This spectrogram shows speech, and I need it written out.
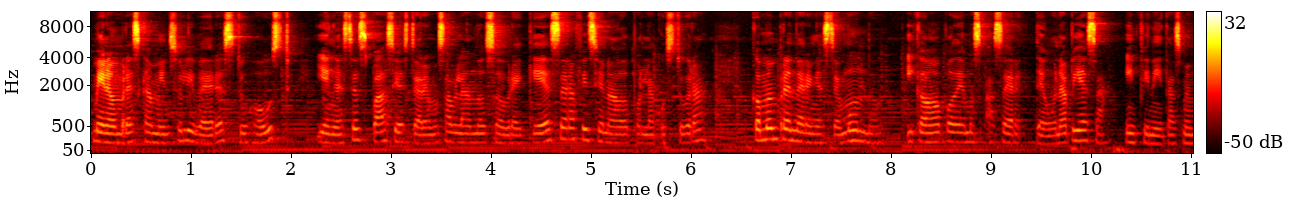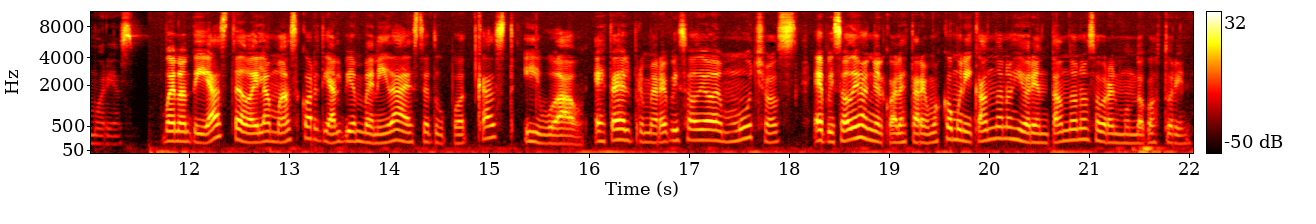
Mi nombre es Camille Suliveres, tu host, y en este espacio estaremos hablando sobre qué es ser aficionado por la costura, cómo emprender en este mundo y cómo podemos hacer de una pieza infinitas memorias. Buenos días, te doy la más cordial bienvenida a este tu podcast y wow, este es el primer episodio de muchos episodios en el cual estaremos comunicándonos y orientándonos sobre el mundo costuril.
